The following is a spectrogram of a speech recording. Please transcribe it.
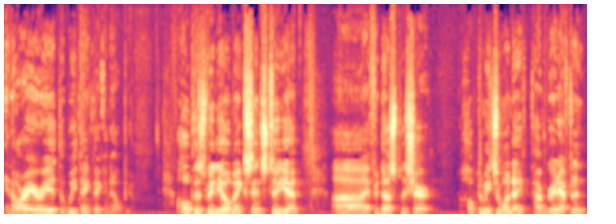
in our area that we think they can help you. I hope this video makes sense to you. Uh, if it does, please share it. Hope to meet you one day. Have a great afternoon.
